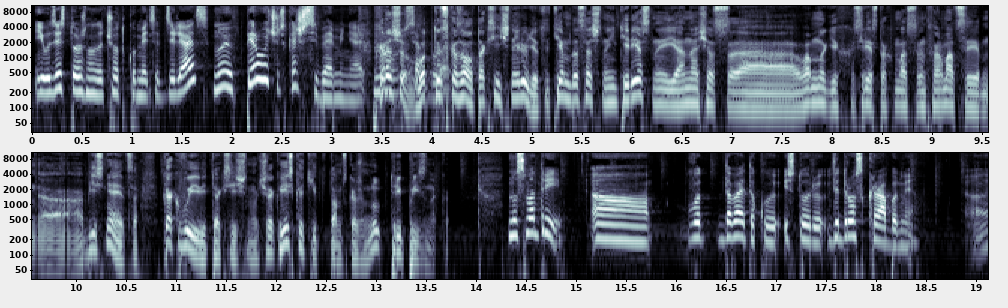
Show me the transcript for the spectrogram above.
И вот здесь тоже надо четко уметь отделять. Ну и в первую очередь, конечно, себя менять. Ну, Хорошо, вот бывает. ты сказал токсичные люди. Эта тема достаточно интересная, и она сейчас а, во многих средствах массовой информации а, объясняется. Как выявить токсичного человека? Есть какие-то там, скажем, ну, три признака? Ну смотри, а, вот давай такую историю. Ведро с крабами. А,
